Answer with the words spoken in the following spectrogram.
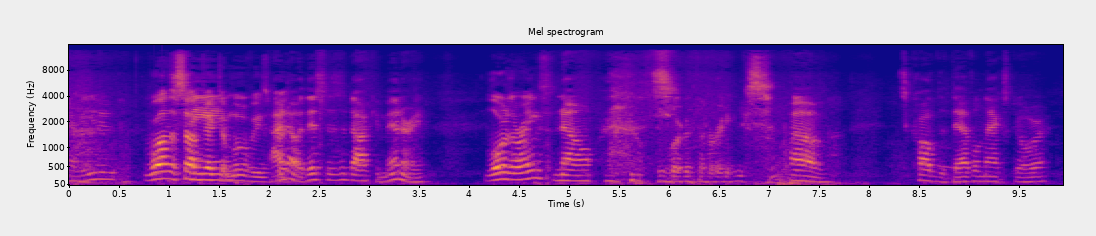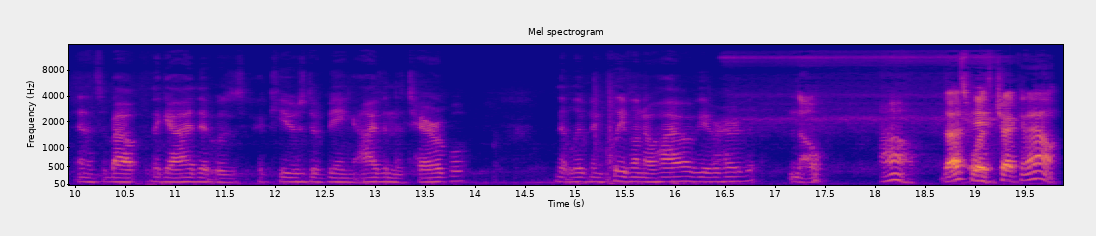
Have you? We're on the subject of movies. I know this is a documentary. Lord of the Rings. No. Lord of the Rings. um, it's called The Devil Next Door, and it's about the guy that was accused of being Ivan the Terrible, that lived in Cleveland, Ohio. Have you ever heard of it? No, Oh, that's worth It- checking out.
